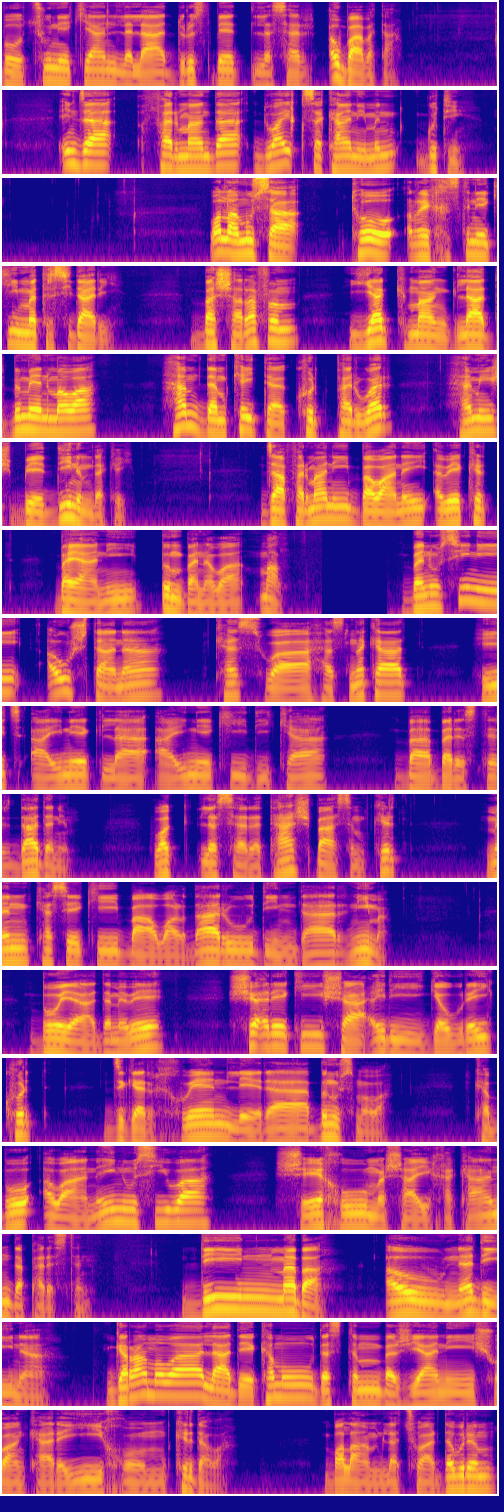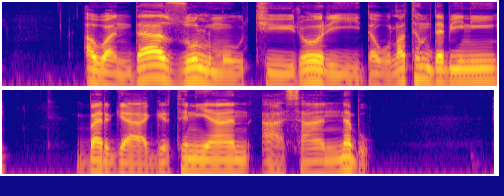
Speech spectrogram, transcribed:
بۆچوونێکیان لەلا دروست بێت لەسەر ئەو بابەتە ئینجا فەرماندە دوای قسەکانی من گوتی وەڵا موسا تۆ ڕێکخستنێکی مەترسیداری. بە شەڕەفم یەک مانگ لات بمێنمەوە هەم دەمکەیتە کورد پەروەر هەمیش بێ دینم دەکەی. جا فەرمانی بەوانەی ئەوێ کرد بەیانی بمبەنەوە ماڵ. بە نووسینی ئەو شتانە کەس وا هەست نەکات هیچ ئایینێک لە ئایینێکی دیکە بە بەرزتر دادەنێم. وەک لە سەرەتاش باسم کرد، من کەسێکی باوەڕدار و دیندار نیمە. بۆیە دەمەوێ شیعرێکی شاعیری گەورەی کورد جگەر خوێن لێرە بنووسمەوە کە بۆ ئەوانەی نووسیوە شێخ و مەشایخەکان دەپەرستن. دین مەبە ئەو نە دینە. گەڕامەوە لادێکەم و دەستم بە ژیانی شوانکارەیی خۆم کردەوە. بەڵام لە چواردەورم ئەوەندە زوڵم و تیرۆری دەوڵەتم دەبینی بەرگە گرتنیان ئاسان نەبوو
